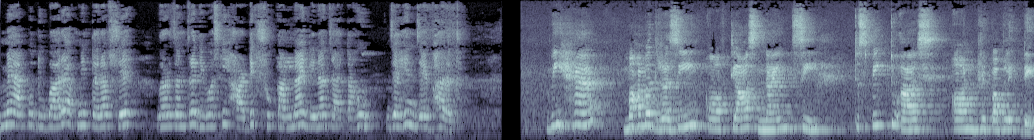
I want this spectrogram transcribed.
मैं आपको दोबारा अपनी तरफ़ से गणतंत्र दिवस की हार्दिक शुभकामनाएँ देना चाहता हूँ। जय हिंद जय भारत। We have Muhammad Razeen of class 9C to speak to us on Republic Day.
